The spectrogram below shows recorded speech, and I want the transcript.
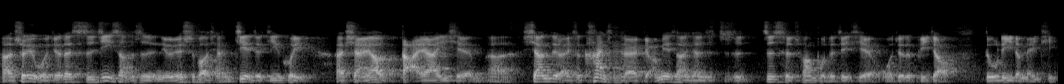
啊，所以我觉得实际上是《纽约时报》想借着机会，呃，想要打压一些呃相对来说看起来表面上像是只是支持川普的这些，我觉得比较独立的媒体，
